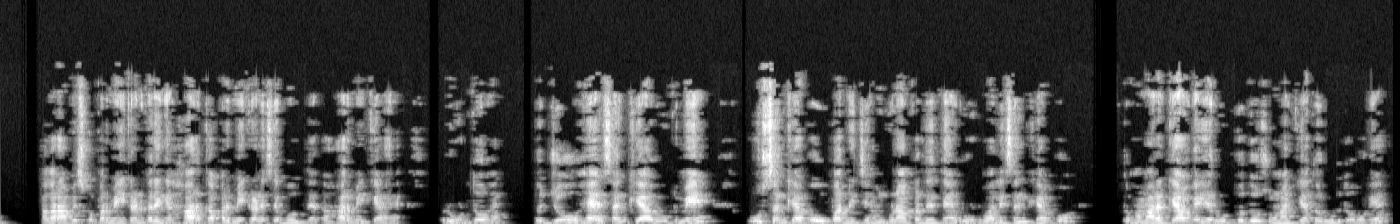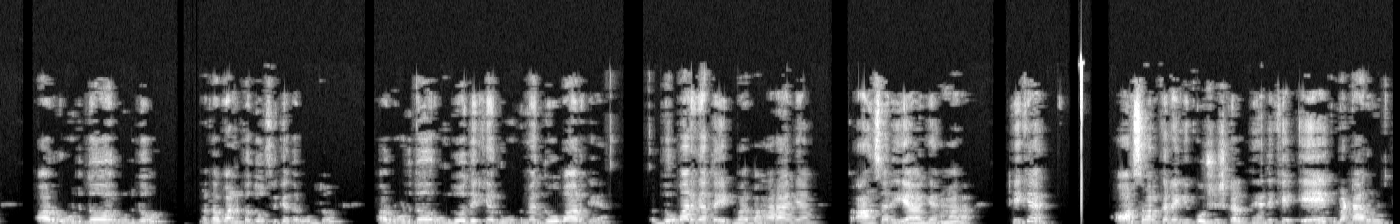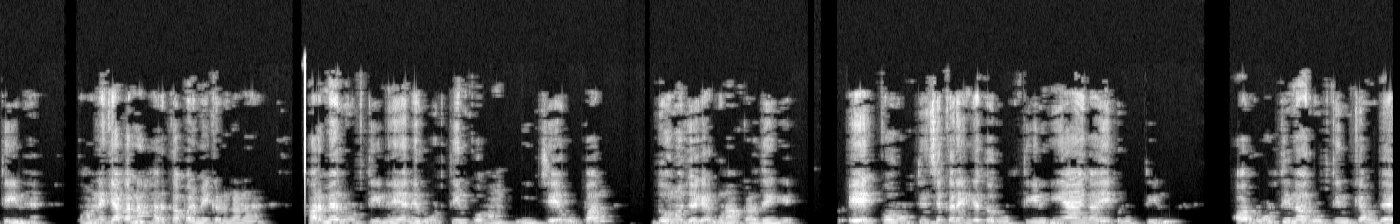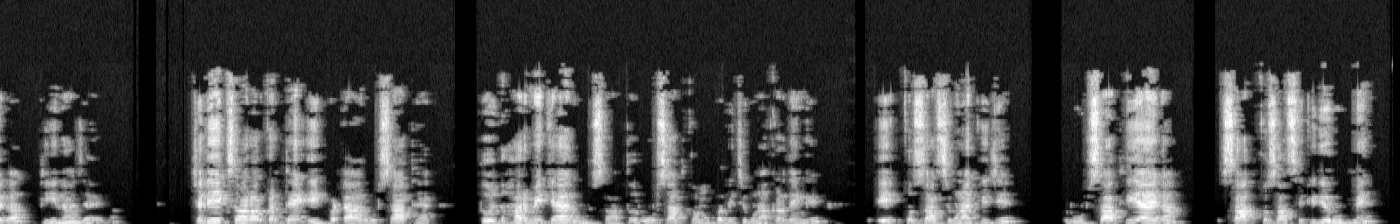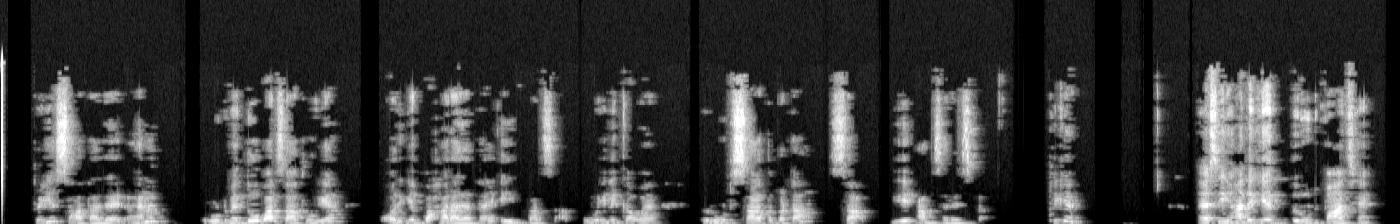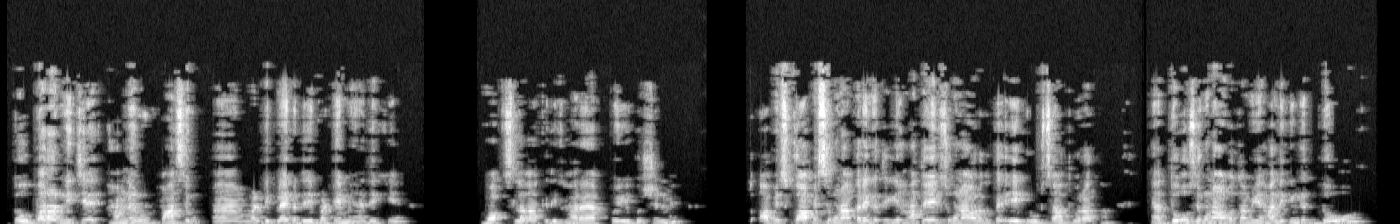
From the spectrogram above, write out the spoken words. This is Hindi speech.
अगर आप इसको परमीकरण करेंगे, हर का परमीकरण इसे बोलते हैं तो हर में क्या है? रूट दो है। तो जो है संख्या रूट में, उस संख्या को ऊपर नीचे हम गुणा कर देते हैं, रूट वाली संख्या को। तो हमारा क्या हो गया? ये रूट को दो से गुणा किया तो रूट दो हो गया। और रूट दो और रूट दो मतलब वन को दो से किया तो रूट दो। और रूट दो रूट दो, देखिए, रूट में दो बार गया। तो दो बार गया तो एक बार बाहर आ गया। तो आंसर ये आ गया हमारा। ठीक है? और सवाल करने की कोशिश करते हैं। देखिए, एक बटा रूट तीन है। तो हमने क्या करना? हर का परिमीकरण करना है। हर में रूट तीन है, यानी रूट तीन को हम नीचे, ऊपर दोनों जगह गुणा कर देंगे। तो एक को रूट तीन से करेंगे तो रूट तीन ही आएगा, एक रूट तीन। और रूट तीन और रूट तीन क्या हो जाएगा? तीन आ जाएगा। चलिए एक सवाल और करते हैं। एक बटा रूट सात है। तो हर में क्या है? रूट सात। तो रूट सात को हम ऊपर नीचे गुणा कर देंगे। एक को सात से गुणा कीजिए रूट सात ही आएगा। सात को सात से कीजिए रूट में तो ये सात आ जाएगा, है ना? रूट में दो बार सात हो गया और ये बाहर आ जाता है एक बार सात। तो वही लिखा हुआ है। रूट सात बटा सात। ये आंसर है इसका। ठीक है? ऐसे यहाँ देखिए रूट पाँच है। तो ऊपर और नीचे हमने रूट पाँच से मल्टीप्लाई कर दिया। बटे में है देखिए। बॉक्स लगा के दिखा रहा है आपको ये क्वेश्चन में। तो अब इसको आप इससे गुणा करेंगे तो यहाँ तो एक से गुणा हो रहा था तो एक रूट सात हो रहा था। यहाँ दो से गुणा होगा तो हम यहाँ लिखेंगे दो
